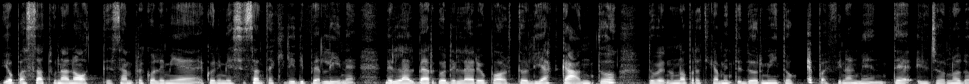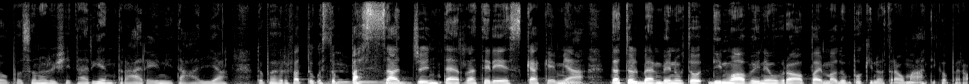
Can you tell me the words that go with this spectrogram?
Io ho passato una notte sempre con, le mie, con i miei 60 kg di perline, nell'albergo dell'aeroporto lì accanto, dove non ho praticamente dormito. E poi finalmente il giorno dopo sono riuscita a rientrare in Italia, dopo aver fatto questo Evviva. passaggio in terra tedesca che mi ha dato il benvenuto di nuovo in Europa, in modo un pochino traumatico però.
